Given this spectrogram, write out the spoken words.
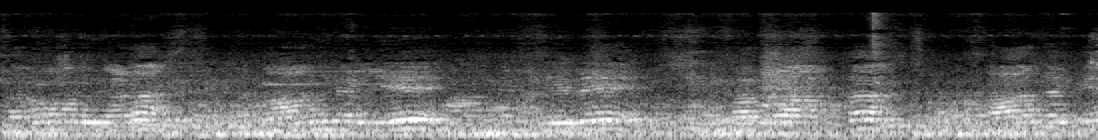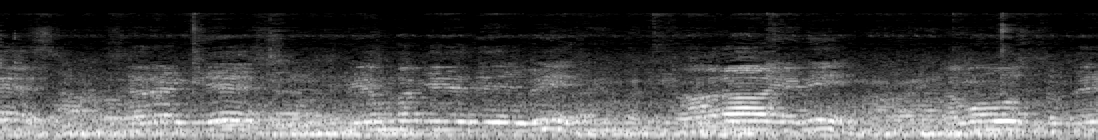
సర్వమంగళ మాంగళ్యే శివే సర్వార్థ సాధకే శరణ్యే త్ర్యంబకే దేవి నారాయణి నమోస్తుతే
